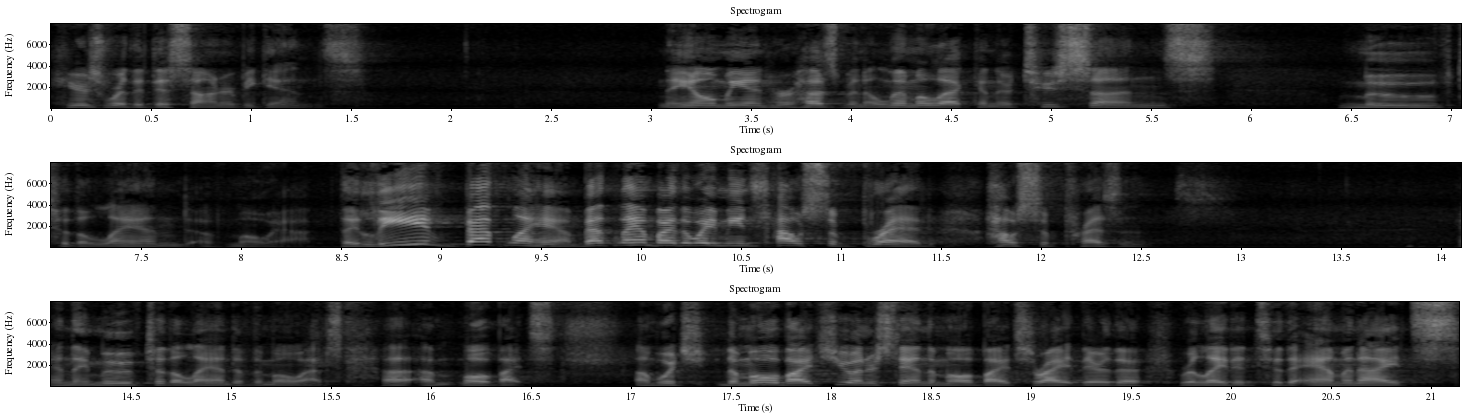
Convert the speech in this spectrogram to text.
Here's where the dishonor begins. Naomi and her husband Elimelech and their two sons move to the land of Moab. They leave Bethlehem. Bethlehem, by the way, means house of bread, house of presence. And they move to the land of the Moabs, uh, uh, Moabites, um, which the Moabites, you understand the Moabites, right? They're the, related to the Ammonites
